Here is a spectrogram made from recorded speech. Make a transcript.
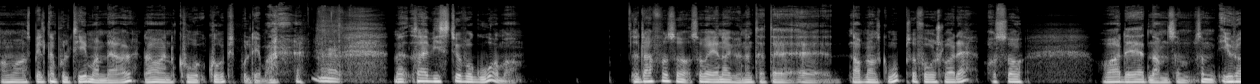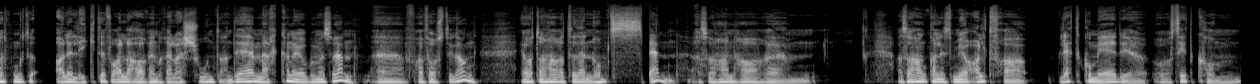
Han var, spilte en politimann der òg. Da var han en korrupt politimann. Mm. Men, så jeg visste jo hvor god han var. Så Derfor så, så var en av grunnene til at eh, navnet hans kom opp, så foreslo jeg det. Og så var det et navn som, som, i utgangspunktet alle likte, for alle har en relasjon til han. Det jeg merker når jeg jobber med Sven eh, fra første gang, er at han har et enormt spenn. Altså, han har eh, Altså, han kan liksom gjøre alt fra lett komedie og sitcom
